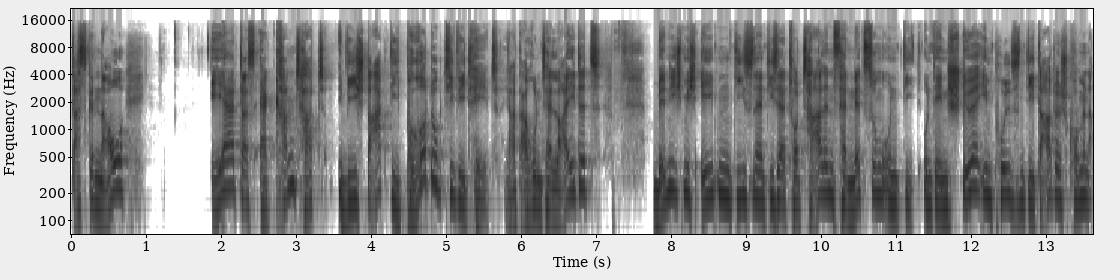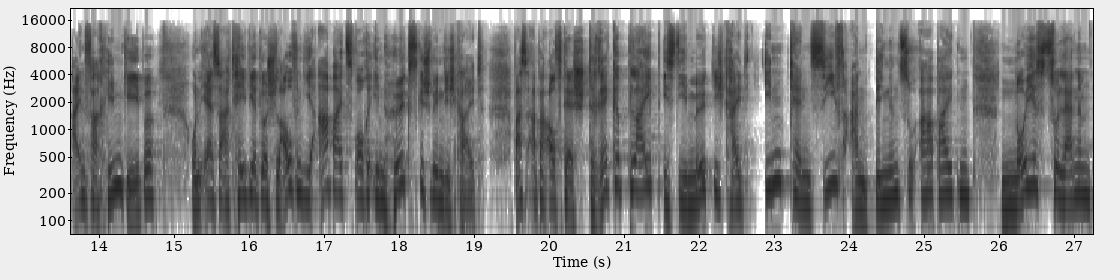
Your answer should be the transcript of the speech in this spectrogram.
dass genau er das erkannt hat, wie stark die Produktivität ja darunter leidet, wenn ich mich eben diese, dieser totalen Vernetzung und, die, und den Störimpulsen, die dadurch kommen, einfach hingebe. Und er sagt, hey, wir durchlaufen die Arbeitswoche in Höchstgeschwindigkeit. Was aber auf der Strecke bleibt, ist die Möglichkeit, intensiv an Dingen zu arbeiten, Neues zu lernen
